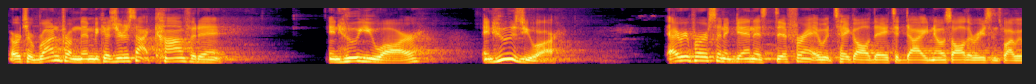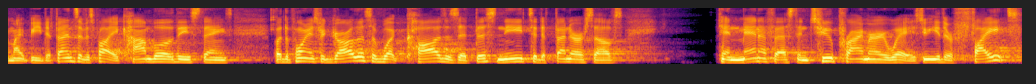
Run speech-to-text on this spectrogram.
or to run from them because you're just not confident in who you are and whose you are. Every person, again, is different. It would take all day to diagnose all the reasons why we might be defensive. It's probably a combo of these things. But the point is, regardless of what causes it, this need to defend ourselves can manifest in two primary ways. You either fight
